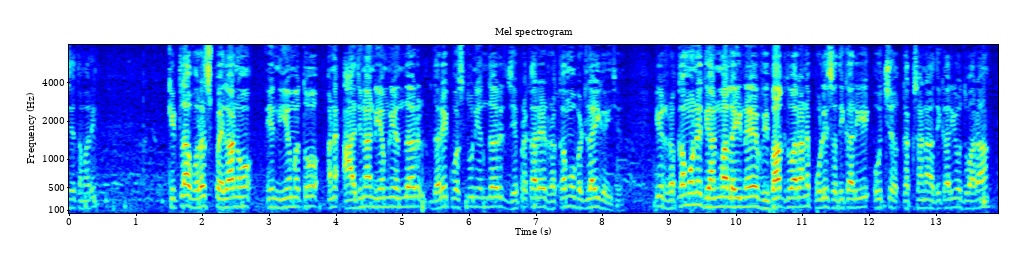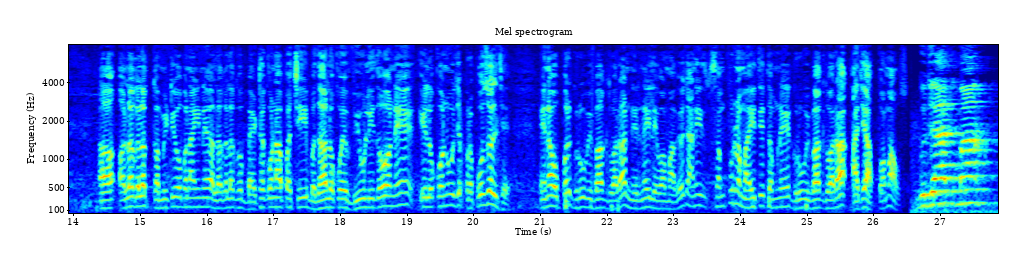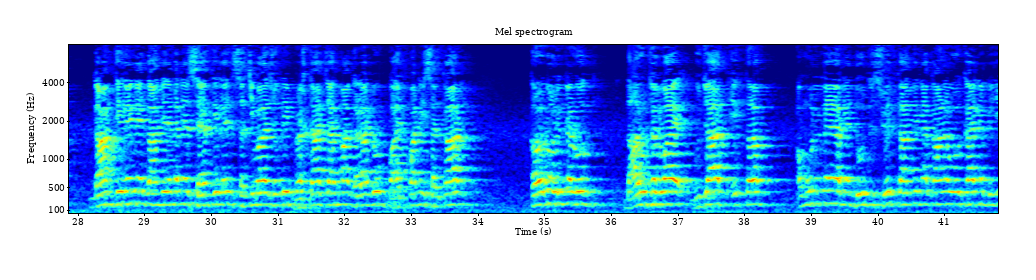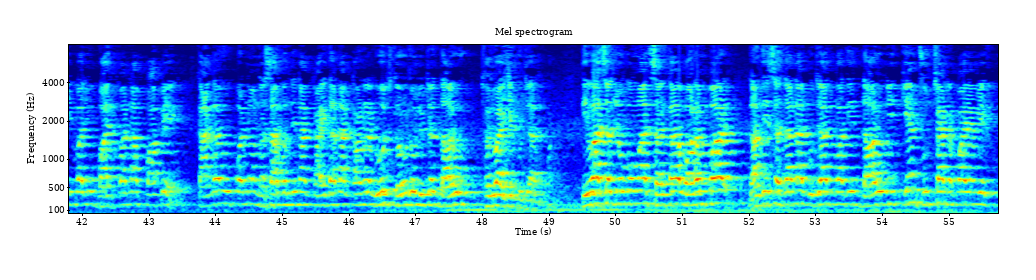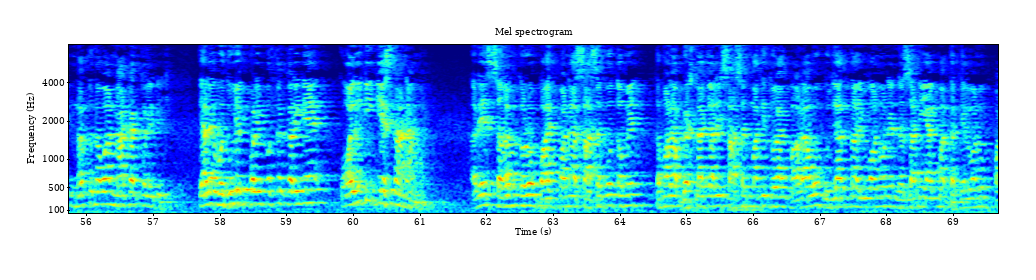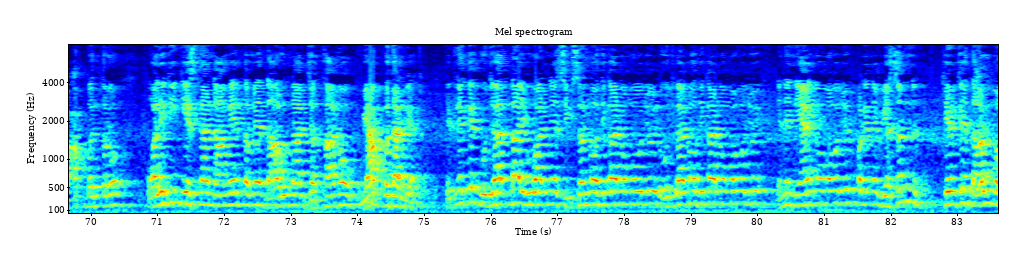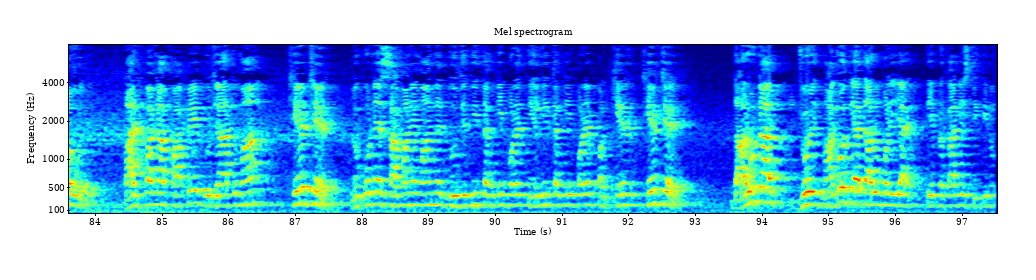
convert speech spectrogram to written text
છે તમારી? કેટલા વર્ષ પહેલાનો એ નિયમ હતો અને આજના નિયમની અંદર, દરેક વસ્તુની અંદર જે પ્રકારે રકમો બદલાઈ ગઈ છે, એ રકમોને ધ્યાનમાં લઈને વિભાગ દ્વારા અને પોલીસ અધિકારી, ઉચ્ચ કક્ષાના અધિકારીઓ દ્વારા અલગ અલગ કમિટીઓ બનાવીને અલગ અલગ બેઠકોના પછી બધા લોકોએ વ્યૂ લીધો અને એ લોકોનું જે પ્રપોઝલ છે, એના ઉપર ગૃહ વિભાગ દ્વારા નિર્ણય લેવામાં આવ્યો છે. આની સંપૂર્ણ માહિતી તમને ગૃહ વિભાગ દ્વારા આજે આપવામાં આવશે. ગુજરાતમાં ગામથી લઈને ગાંધીનગર અને શહેરથી લઈને સચિવાલય સુધી ભ્રષ્ટાચારમાં ગળાડું ભાજપાની સરકાર. કરોડો લીટર રોજ દારૂ ઠલવાય, ગુજરાત એક તરફ અમૂલને અને દૂધ શ્વેત ક્રાંતિના કારણે ઓળખાય અને બીજી બાજુ ભાજપાના પાપે કાગળ ઉપરનો નશાબંધીના કાયદાના કારણે રોજ કરોડો લીટર દારૂ ઠલવાય છે ગુજરાતમાં. તેવા સંજોગોમાં સરકાર વારંવાર ગાંધી સરદારના ગુજરાતમાંથી દારૂની કેમ છૂટછાટ અપાય એમ એક નત નવા નાટક કરી રહી છે. ત્યારે વધુ એક પરિપત્ર કરીને ક્વોલિટી કેસના નામે અરે શરમ કરો ભાજપાના શાસકો તમે. તમારા ભ્રષ્ટાચારી શાસનમાંથી થોડાક બહાર આવો. ગુજરાતના યુવાનોને નશાની આગમાં ધકેલવાનું પાપ બંધ કરો. ક્વોલિટી કેસના નામે તમે દારૂના જથ્થાનો વ્યાપ વધાર્યા છે. એટલે કે ગુજરાતના યુવાનને શિક્ષણનો અધિકાર ન મળવો જોઈએ, રોજગારનો અધિકાર ન મળવો જોઈએ, એને ન્યાય ન મળવો જોઈએ, પણ એને વ્યસન ઠેર દારૂ મળવો જોઈએ. ભાજપાના પાપે ગુજરાતમાં ઠેર ઠેર લોકોને સામાન્ય માણસને દૂધની તંગી પડે, તેલની તંગી પડે, પણ ખેર ઠેર ઠેર દારૂના જોઈ માગો ત્યાં દારૂ મળી જાય. તે પ્રકારની સ્થિતિનું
